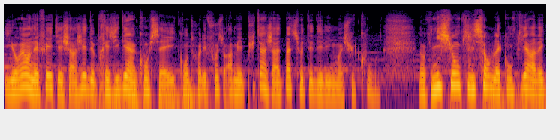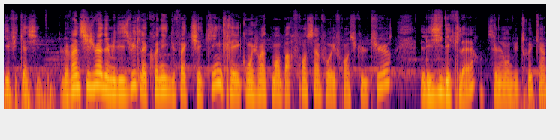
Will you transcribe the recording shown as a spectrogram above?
y aurait en effet été chargé de présider un conseil contre les fausses... Ah mais putain, j'arrête pas de sauter des lignes, moi, je suis con. Donc, mission qu'il semble accomplir avec efficacité. Le 26 juin 2018, la chronique du fact-checking, créée conjointement par France Info et France Culture, les idées claires, c'est le nom du truc, hein,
